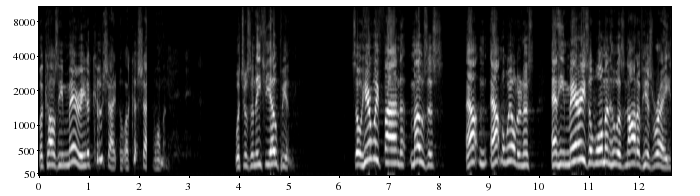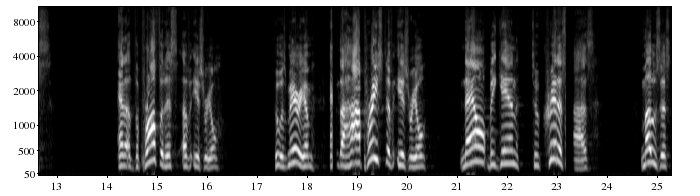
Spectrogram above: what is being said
because he married a Cushite, a Cushite woman, which was an Ethiopian. So here we find Moses out in, out in the wilderness, and he marries a woman who was not of his race, and the prophetess of Israel, who was Miriam, and the high priest of Israel now began to criticize Moses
